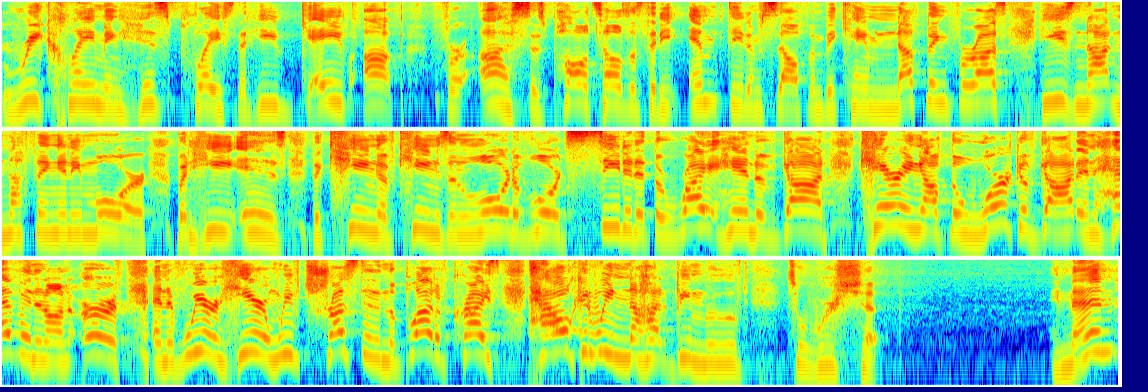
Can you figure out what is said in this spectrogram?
reclaiming his place that he gave up for us. As Paul tells us that he emptied himself and became nothing for us, he's not nothing anymore, but he is the King of kings and Lord of lords, seated at the right hand of God, carrying out the work of God in heaven and on earth. And if we are here and we've trusted in the blood of Christ, how could we not be moved to worship? Amen?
